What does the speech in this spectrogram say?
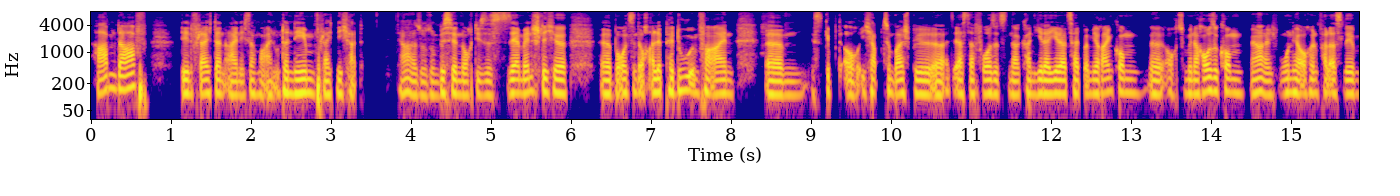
haben darf, den vielleicht dann ein, ich sag mal, ein Unternehmen vielleicht nicht hat. Ja, also so ein bisschen noch dieses sehr menschliche. Äh, bei uns sind auch alle per Du im Verein. Ähm, es gibt auch, ich habe zum Beispiel äh, als erster Vorsitzender kann jeder jederzeit bei mir reinkommen, äh, auch zu mir nach Hause kommen. Ja, ich wohne ja auch in Fallersleben.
